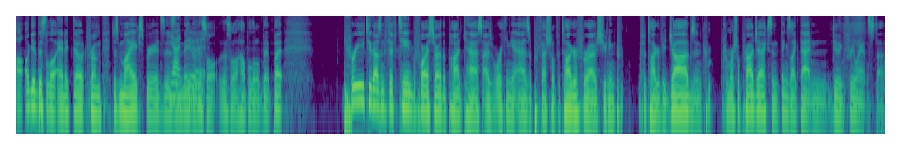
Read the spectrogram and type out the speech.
I'll, I'll give this a little anecdote from just my experiences, Yeah, and maybe this will this will help a little bit. But pre 2015, before I started the podcast, I was working as a professional photographer. I was shooting pr- photography jobs and com- commercial projects and things like that, and doing freelance stuff.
